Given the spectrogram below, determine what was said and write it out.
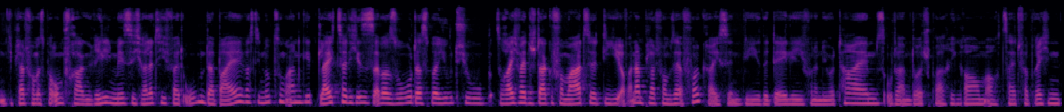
Die Plattform ist bei Umfragen regelmäßig relativ weit oben dabei, was die Nutzung angeht. Gleichzeitig ist es aber so, dass bei YouTube so reichweitenstarke Formate, die auf anderen Plattformen sehr erfolgreich sind, wie The Daily von der New York Times oder im deutschsprachigen Raum auch Zeitverbrechen,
